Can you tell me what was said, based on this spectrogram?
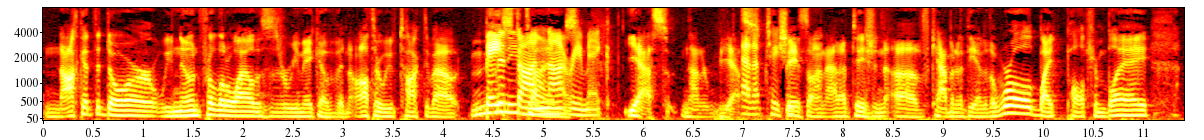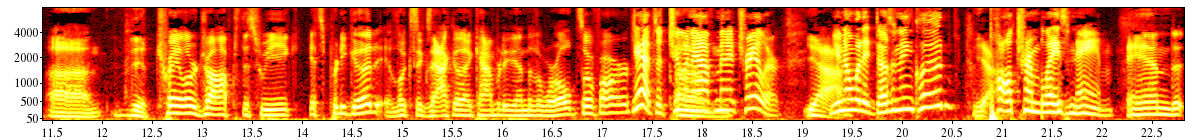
Knock at the Door. We've known for a little while this is a remake of an author we've talked about Based on, not remake. Yes, not a, yes Adaptation. based on adaptation of Cabin at the End of the World by Paul Tremblay. Um, the trailer dropped this week. It's pretty good. It looks exactly like Cabin at the End of the World so far. Yeah, it's a two and a half Um, minute trailer. yeah. You know what it doesn't include? Yeah. Paul Tremblay's name. and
